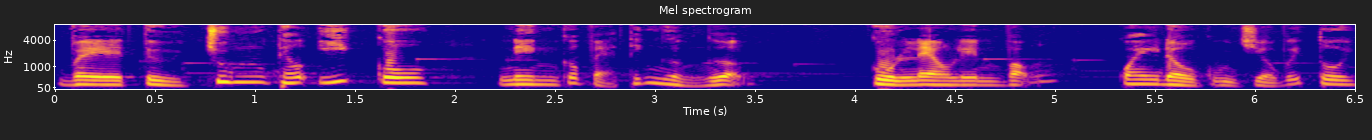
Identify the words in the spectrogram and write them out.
Về từ chung theo ý cô Nên có vẻ thích ngường ngượng. Cô leo lên võng, Quay đầu cùng chiều với tôi.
